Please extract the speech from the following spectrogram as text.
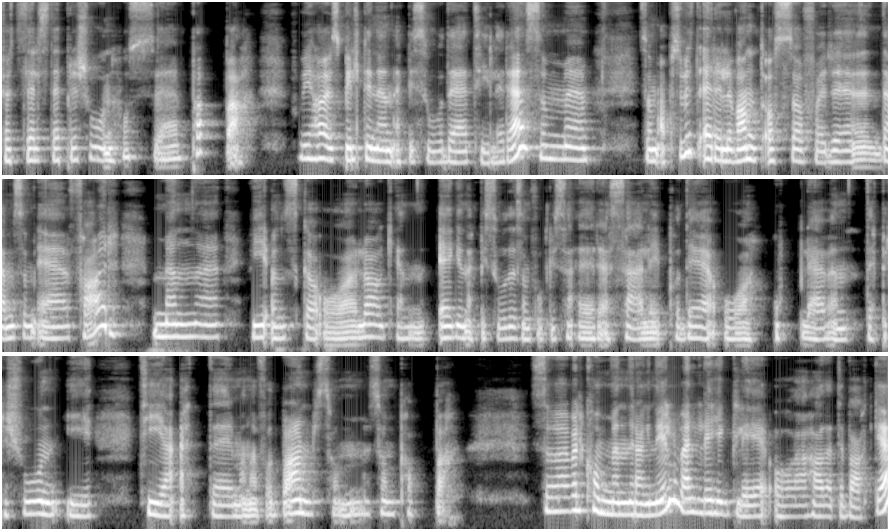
fødselsdepresjon hos eh, pappa. For vi har jo spilt inn en episode tidligere som, eh, som absolutt er relevant også for eh, dem som er far, men vi ønsker å lage en egen episode som fokuserer særlig på det å oppleve en depresjon i tida etter man har fått barn som, som pappa. Så velkommen, Ragnhild. Veldig hyggelig å ha deg tilbake.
